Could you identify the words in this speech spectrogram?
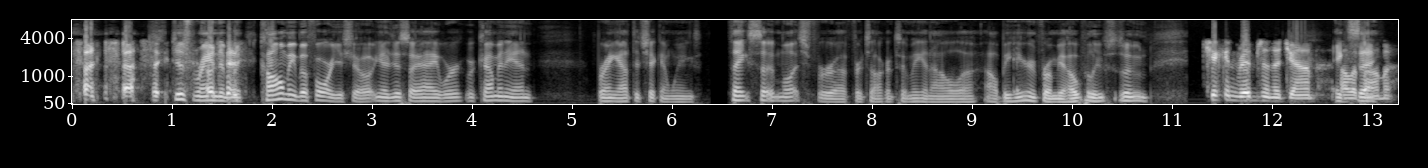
fantastic. Just randomly call me before you show up. You know, just say, "Hey, we're we're coming in. Bring out the chicken wings." Thanks so much for uh, for talking to me, and I'll uh, I'll be hearing from you hopefully soon. Chicken ribs and a jam, Exact- Alabama.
